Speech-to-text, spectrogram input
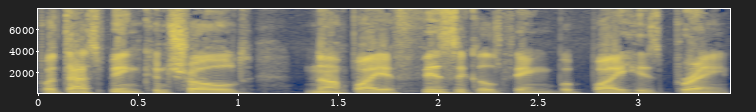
But that's being controlled not by a physical thing, but by his brain.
